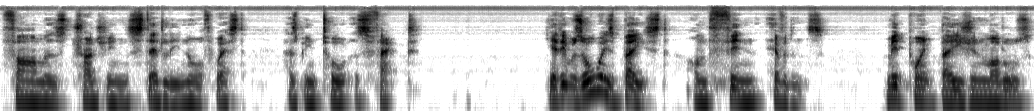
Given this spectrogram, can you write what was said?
farmers trudging steadily northwest, has been taught as fact. Yet it was always based on thin evidence, midpoint Bayesian models,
